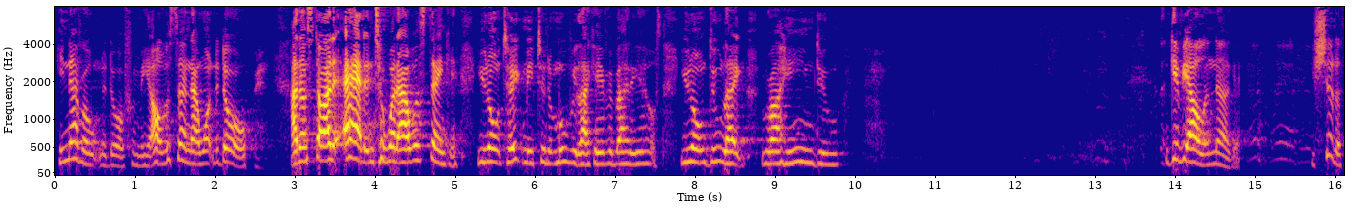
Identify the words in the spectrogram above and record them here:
He never opened the door for me. All of a sudden, I want the door open. I done started adding to what I was thinking. You don't take me to the movie like everybody else. You don't do like Raheem do. I'll give y'all a nugget. You should have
